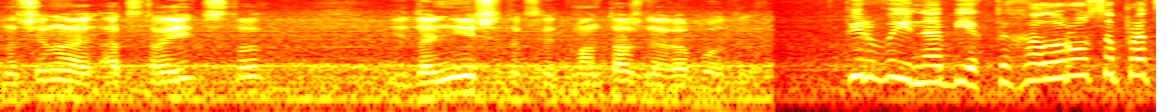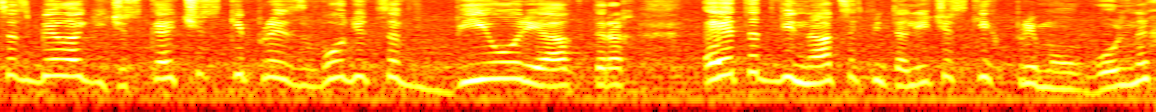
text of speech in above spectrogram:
начиная от строительства и дальнейшей, так сказать, монтажной работы. Впервые на объектах «Алроса» процесс биологической очистки производится в биореакторах. Это 12 металлических прямоугольных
